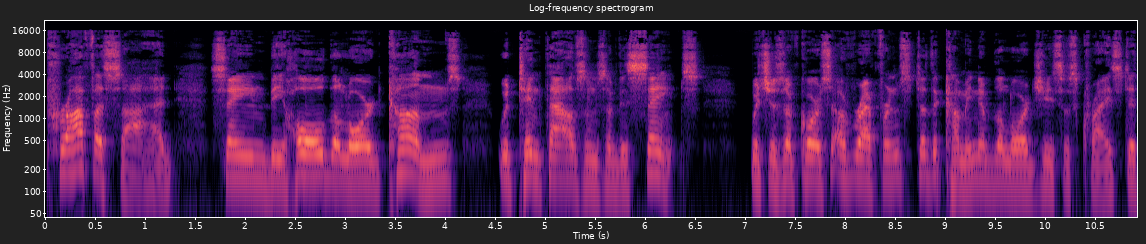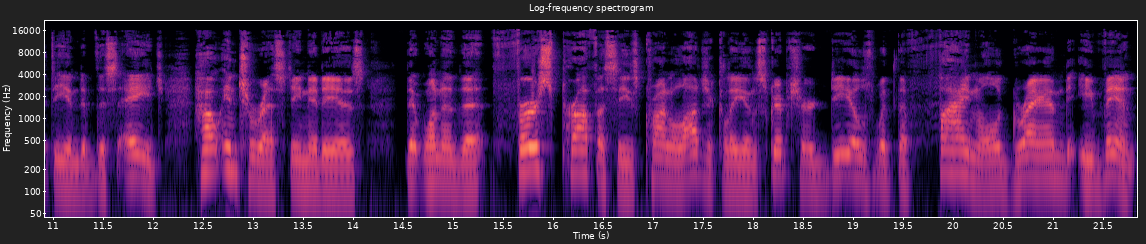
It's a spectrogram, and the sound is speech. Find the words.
prophesied, saying, Behold, the Lord comes with ten thousands of his saints which is, of course, a reference to the coming of the Lord Jesus Christ at the end of this age. How interesting it is that one of the first prophecies chronologically in Scripture deals with the final grand event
